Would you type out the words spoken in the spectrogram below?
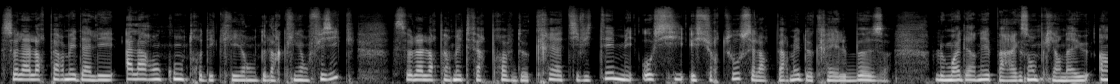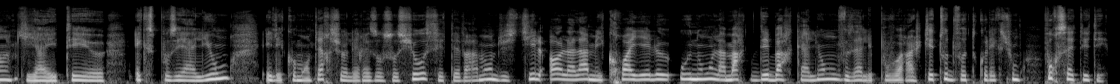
Cela leur permet d'aller à la rencontre des clients, de leurs clients physiques. Cela leur permet de faire preuve de créativité, mais aussi et surtout, ça leur permet de créer le buzz. Le mois dernier, par exemple, il y en a eu un qui a été euh, exposé à Lyon et les commentaires sur les réseaux sociaux, c'était vraiment du style, oh là là, mais croyez-le ou non, la marque débarque à Lyon, vous allez pouvoir acheter toute votre collection pour cet été.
